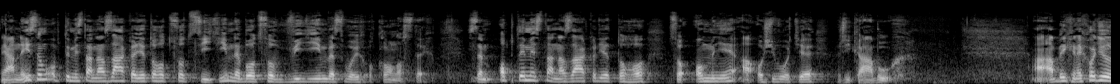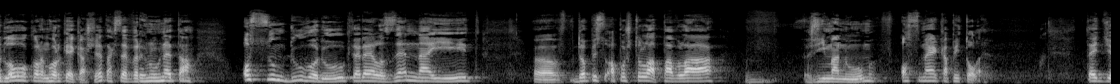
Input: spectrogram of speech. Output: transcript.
Já nejsem optimista na základě toho, co cítím nebo co vidím ve svých okolnostech. Jsem optimista na základě toho, co o mně a o životě říká Bůh. A abych nechodil dlouho kolem horké kaše, tak se vrhnu hned na osm důvodů, které lze najít eh, v dopisu Apoštola Pavla Římanům v osmé kapitole. Teď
